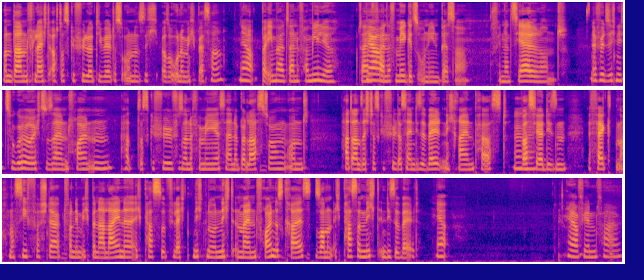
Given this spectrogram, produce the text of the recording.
und dann vielleicht auch das Gefühl hat, die Welt ist ohne sich, also ohne mich besser. Ja, bei ihm halt seine Familie. Seine, Ja. seiner Familie geht es ohne ihn besser. Finanziell und Er fühlt sich nicht zugehörig zu seinen Freunden, hat das Gefühl, für seine Familie ist er eine Belastung und hat an sich das Gefühl, dass er in diese Welt nicht reinpasst, Mhm. was ja diesen Effekt noch massiv verstärkt, von dem ich bin alleine, ich passe vielleicht nicht nur nicht in meinen Freundeskreis, sondern ich passe nicht in diese Welt. Ja. Ja, auf jeden Fall.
